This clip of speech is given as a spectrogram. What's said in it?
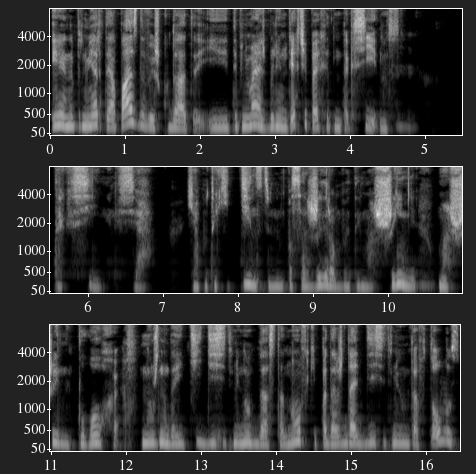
Или, например, ты опаздываешь куда-то, и ты понимаешь, блин, легче поехать на такси. Но ты... такси нельзя я буду единственным пассажиром в этой машине. Машины плохо. Нужно дойти 10 минут до остановки, подождать 10 минут автобус,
